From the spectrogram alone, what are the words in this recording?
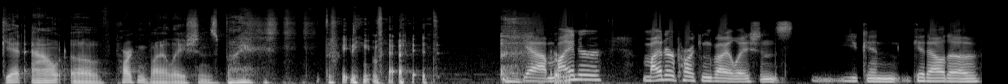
get out of parking violations by tweeting about it. Yeah, minor minor parking violations you can get out of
